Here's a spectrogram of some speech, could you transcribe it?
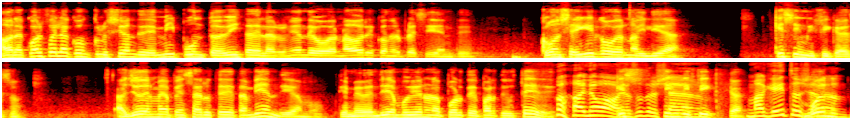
Ahora, ¿cuál fue la conclusión desde mi punto de vista de la reunión de gobernadores con el presidente? Conseguir gobernabilidad. ¿Qué significa eso? Ayúdenme a pensar ustedes también, digamos, que me vendría muy bien un aporte de parte de ustedes. No, ¿Qué nosotros ya. significa? Más que esto ya. Bueno, no.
